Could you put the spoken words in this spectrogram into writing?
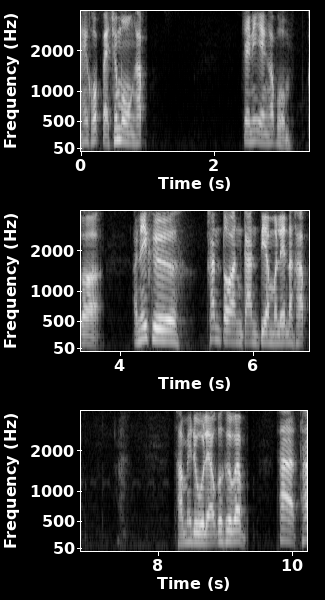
ให้ครบแปดชั่วโมงครับ แค่นี้เองครับผม ก็อันนี้คือขั้นตอนการเตรียมเมล็ดนะครับทำให้ดูแล้วก็คือแบบถ้าถ้า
